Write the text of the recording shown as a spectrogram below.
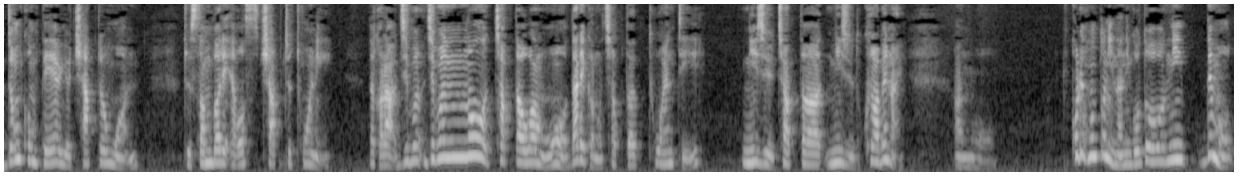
?Don't compare your chapter 1 to somebody else chapter 20だから自分、自分のチャプター1を誰かのチャプター20、20、チャプター20と比べない。あの、これ本当に何事にでも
